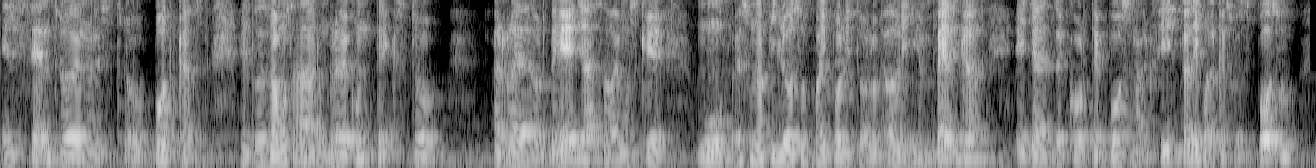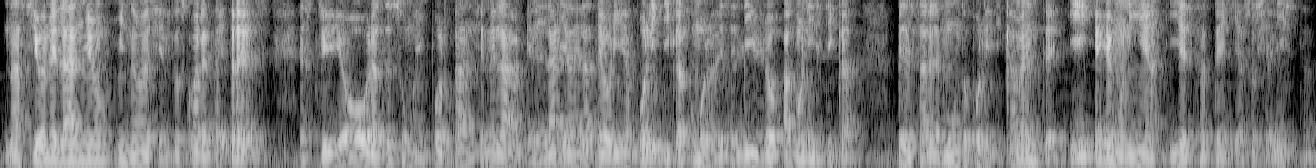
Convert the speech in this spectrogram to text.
el centro de nuestro podcast, entonces vamos a dar un breve contexto alrededor de ella. Sabemos que Mouffe es una filósofa y politóloga de origen belga. Ella es de corte post-marxista, al igual que su esposo. Nació en el año 1943. Escribió obras de suma importancia en el, en el área de la teoría política, como lo es el libro Agonística, Pensar el mundo políticamente y Hegemonía y Estrategia Socialista.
